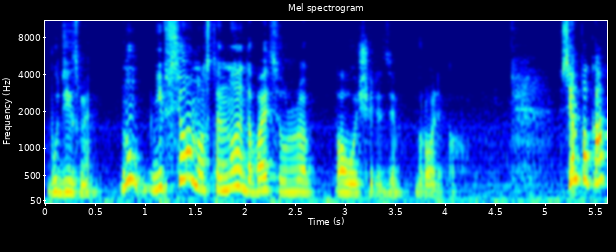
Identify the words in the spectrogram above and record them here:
в буддизме. Ну, не все, но остальное давайте уже по очереди в роликах. Всем пока!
